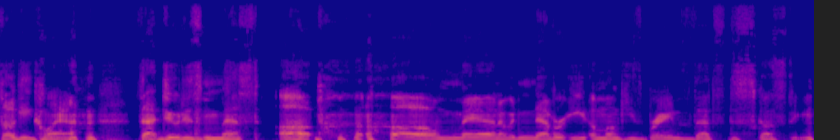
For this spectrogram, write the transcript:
Thuggee clan. that dude is messed up. oh man, I would never eat a monkey's brains. That's disgusting.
